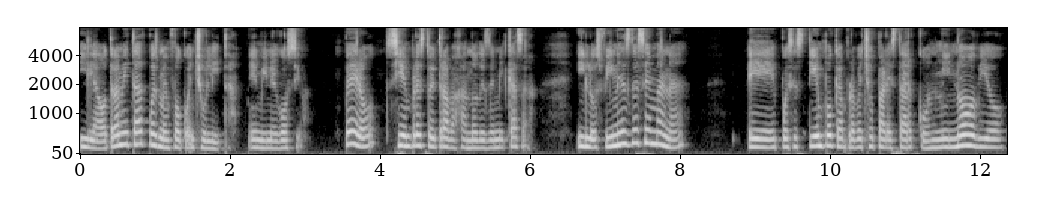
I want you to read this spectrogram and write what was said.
y la otra mitad pues me enfoco en chulita, en mi negocio. Pero siempre estoy trabajando desde mi casa. Y los fines de semana eh, pues es tiempo que aprovecho para estar con mi novio,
